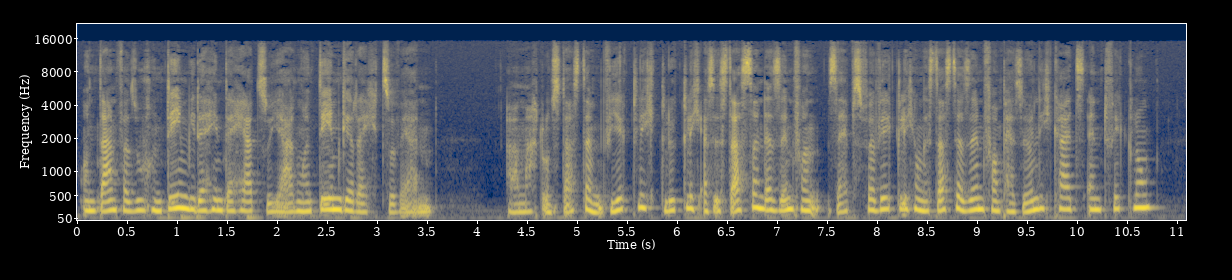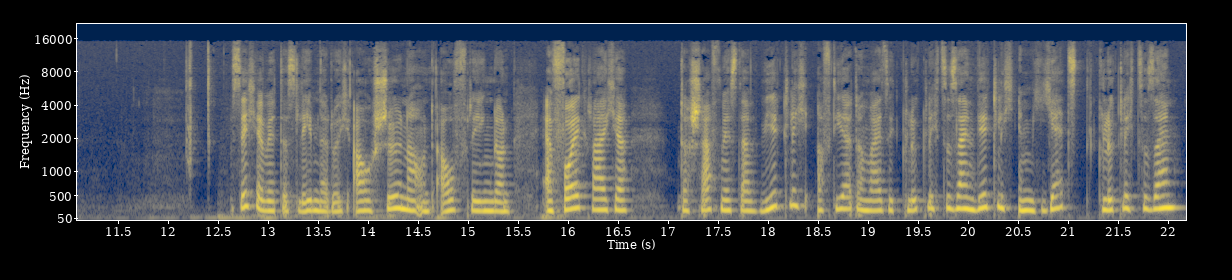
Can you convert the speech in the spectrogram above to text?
und dann versuchen, dem wieder hinterher zu jagen und dem gerecht zu werden. Aber macht uns das dann wirklich glücklich? Also ist das dann der Sinn von Selbstverwirklichung? Ist das der Sinn von Persönlichkeitsentwicklung? Sicher wird das Leben dadurch auch schöner und aufregender und erfolgreicher, doch schaffen wir es da wirklich auf die Art und Weise glücklich zu sein, wirklich im Jetzt glücklich zu sein?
